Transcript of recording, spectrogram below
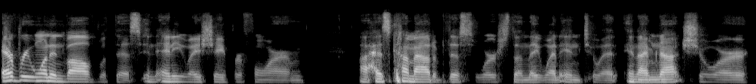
everyone involved with this in any way, shape, or form uh, has come out of this worse than they went into it, and I'm not sure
